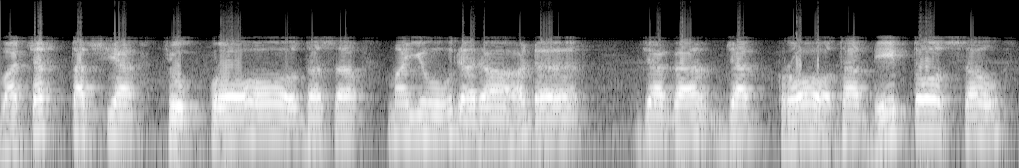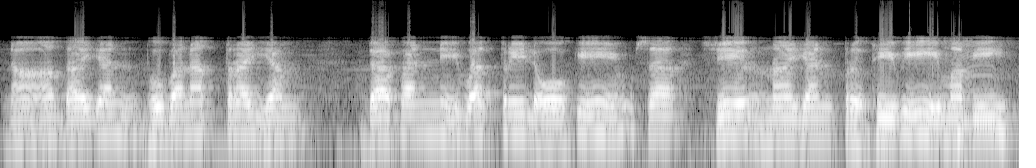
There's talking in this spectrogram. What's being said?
वचस्तस्य चुक्रोधस मयूरराड। जगर्जक्रोधदीप्तोऽसौ नादयन् भुवनत्रयम् दहन्निव त्रिलोकीं स शीर्णयन् पृथिवीमपि।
